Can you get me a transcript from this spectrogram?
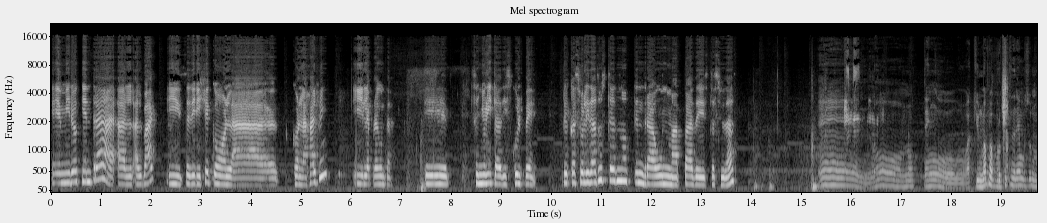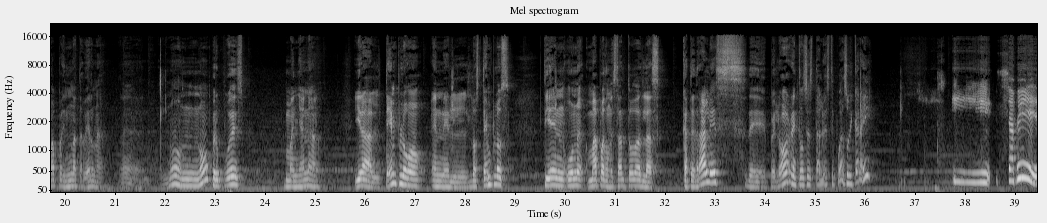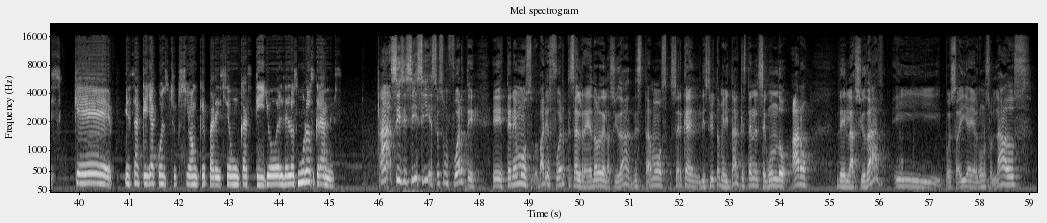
Eh, miro que entra al, al bar y se dirige con la con la Halfling y le pregunta, eh, señorita, disculpe, ¿de casualidad usted no tendrá un mapa de esta ciudad? Eh, no, no tengo aquí un mapa. ¿Por qué tendríamos un mapa en una taberna? Eh, no, no, pero puedes mañana ir al templo. En el, los templos tienen un mapa donde están todas las catedrales de Pelor, entonces tal vez te puedas ubicar ahí. ¿Y sabes qué es aquella construcción que parece un castillo, el de los muros grandes? Ah, sí, sí, sí, sí, eso es un fuerte. Eh, tenemos varios fuertes alrededor de la ciudad. Estamos cerca del distrito militar que está en el segundo aro de la ciudad. Y pues ahí hay algunos soldados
